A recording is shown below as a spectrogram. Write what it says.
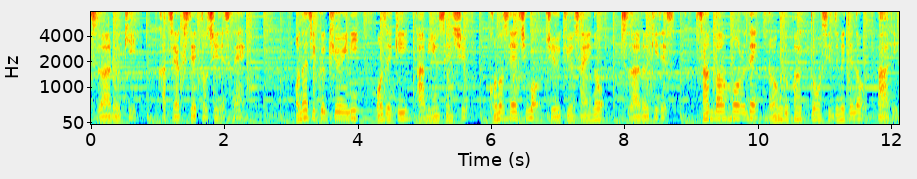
ツアールーキー活躍していってほしいですね。同じく9位に尾関亜美優選手。この選手も19歳のツアールーキーです。3番ホールでロングパットを沈めてのバーディー。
